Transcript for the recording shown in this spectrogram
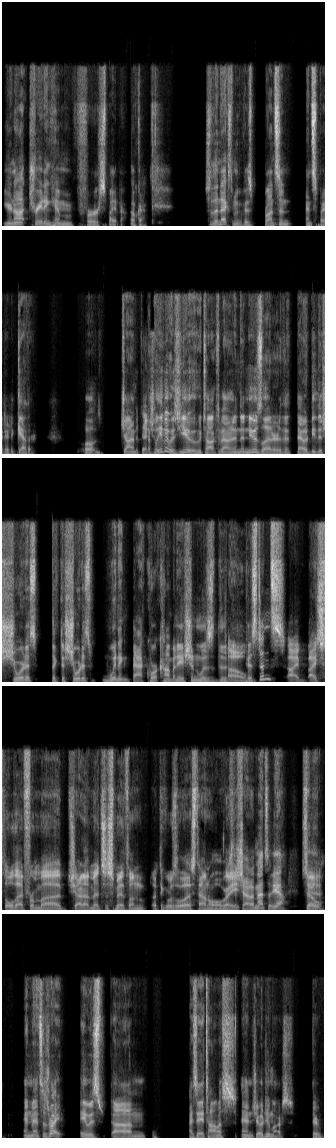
you're not trading him for Spider. Okay. So the next move is Brunson and Spider together. well, John, I believe it was you who talked about it in the newsletter that that would be the shortest, like the shortest winning backcourt combination was the Oh. Pistons. I, I stole that from uh, shout out Mensa Smith on I think it was the last town hall, So right? shout out Mensa, yeah. So Yeah. and Mensa's right. It was um, Isiah Thomas and Joe Dumars. They're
